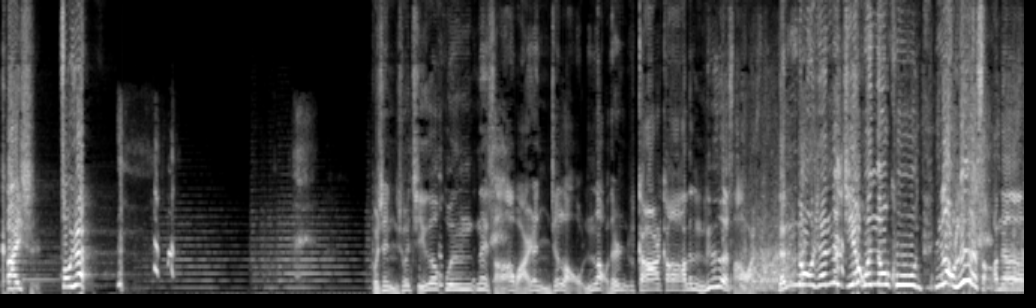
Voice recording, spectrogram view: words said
开始，奏乐。不是你说结个婚那啥玩意儿，你这老你老在这嘎嘎的，你乐啥玩意儿？人都人都结婚都哭，你老乐啥呢？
